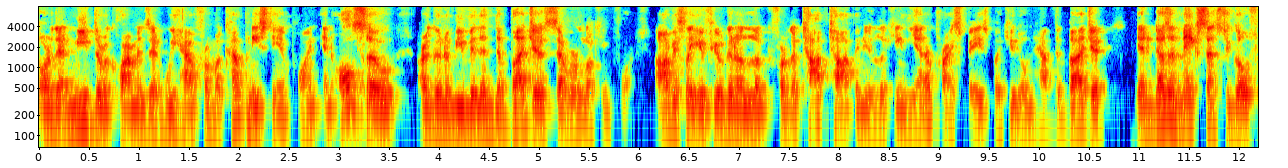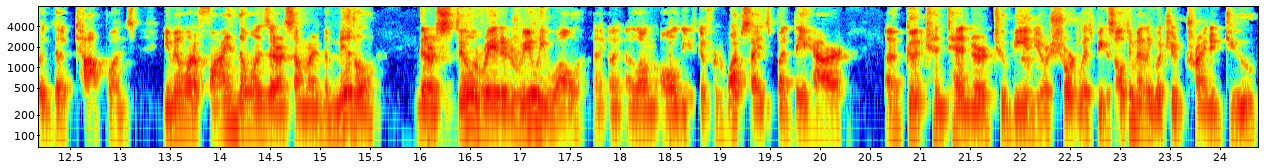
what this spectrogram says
or that meet the requirements that we have from a company standpoint and also yep. are going to be within the budgets that we're looking for obviously if you're going to look for the top top and you're looking in the enterprise space but you don't have the budget then it doesn't make sense to go for the top ones you may want to find the ones that are somewhere in the middle that are still rated really well uh, uh along all these different websites but they are a good contender to be in your shortlist because ultimately what you're trying to do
